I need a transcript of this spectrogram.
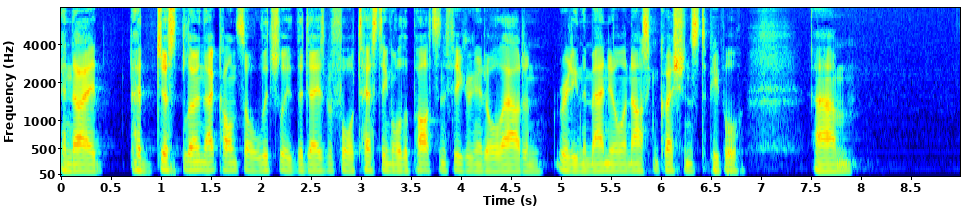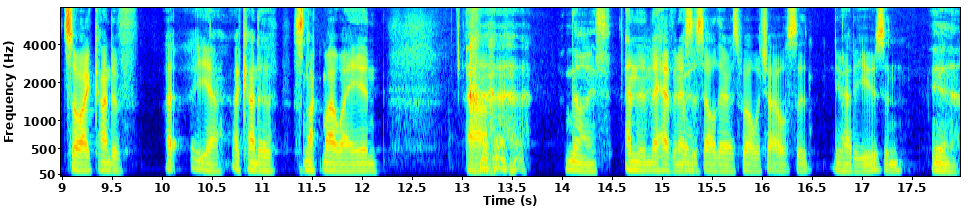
and I had just learned that console literally the days before, testing all the parts and figuring it all out, and reading the manual and asking questions to people. Um, so I kind of, uh, yeah, I kind of snuck my way in. Um, nice. and then they have an Well- SSL there as well, which I also knew how to use. And Yeah,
